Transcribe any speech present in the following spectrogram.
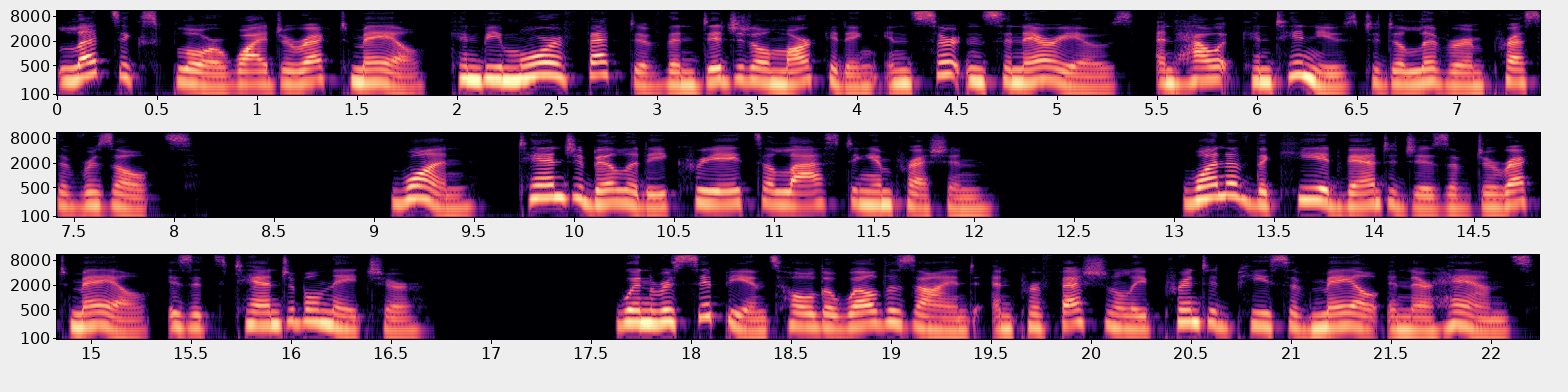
Let's explore why direct mail can be more effective than digital marketing in certain scenarios and how it continues to deliver impressive results. 1. Tangibility creates a lasting impression. One of the key advantages of direct mail is its tangible nature. When recipients hold a well designed and professionally printed piece of mail in their hands,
